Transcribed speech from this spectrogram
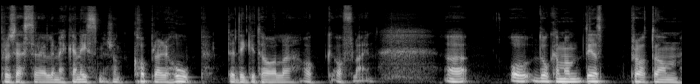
processer eller mekanismer som kopplar ihop det digitala och offline. Uh, och då kan man dels prata om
